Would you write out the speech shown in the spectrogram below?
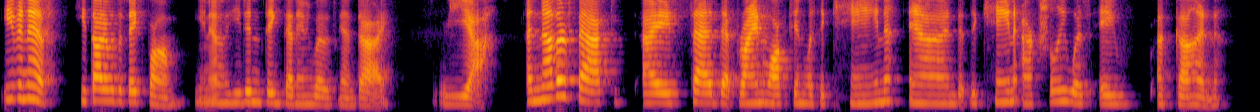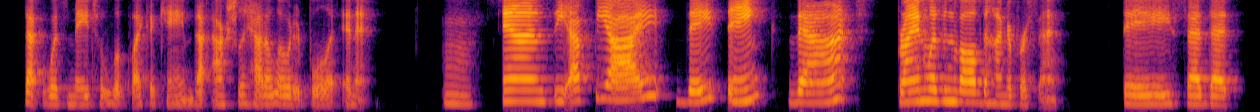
Even if he thought it was a fake bomb, you know, he didn't think that anybody was going to die. Yeah. Another fact I said that Brian walked in with a cane, and the cane actually was a, a gun that was made to look like a cane that actually had a loaded bullet in it. Mm. And the FBI, they think that Brian was involved 100%. They said that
